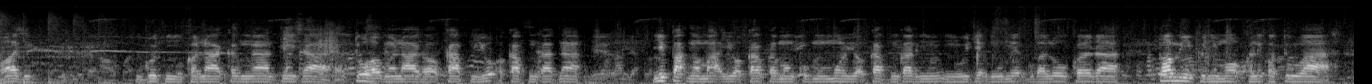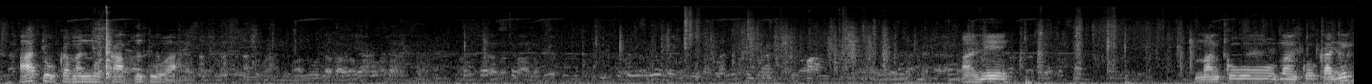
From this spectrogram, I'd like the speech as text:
Badi gud kena kenganti sa tu kau kap yuk kap ngkatna nyipak ngama yuk kap kamong kumumo yuk kap ngkat ngujek ngumek gubalo kada pami penyimo kena kau tu ah. Atu kaman mu kap tu ah. Ah, ni mangku mangku kani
